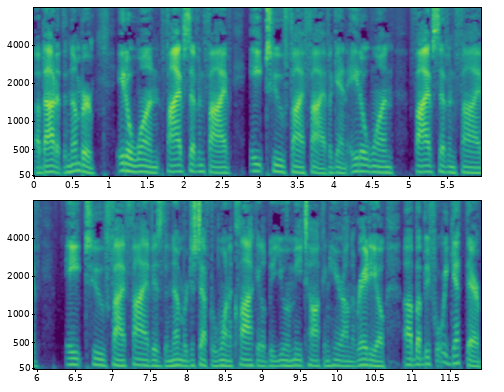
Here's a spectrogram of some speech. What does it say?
about it. The number 801 575 8255. Again, 801 575 8255 is the number. Just after 1 o'clock, it'll be you and me talking here on the radio. Uh, but before we get there,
